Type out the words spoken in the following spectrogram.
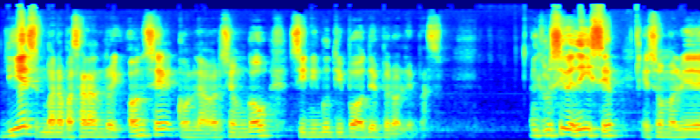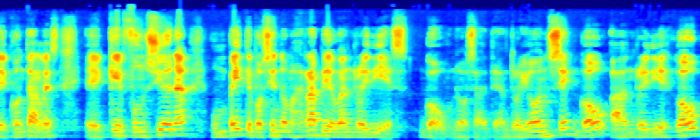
10 van a pasar a Android 11 con la versión Go sin ningún tipo de problemas. Inclusive dice, eso me olvidé de contarles, eh, que funciona un 20% más rápido que Android 10 Go. ¿no? O sea, de Android 11 Go a Android 10 Go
